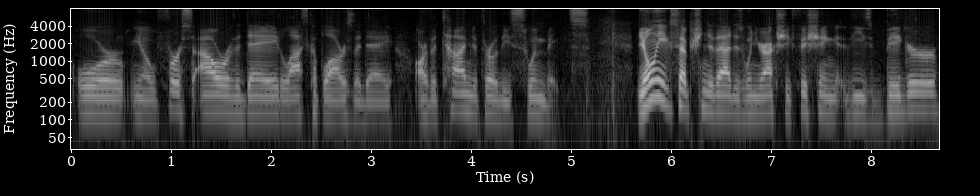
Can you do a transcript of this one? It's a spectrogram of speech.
or you know first hour of the day, the last couple hours of the day are the time to throw these swim baits. The only exception to that is when you're actually fishing these bigger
